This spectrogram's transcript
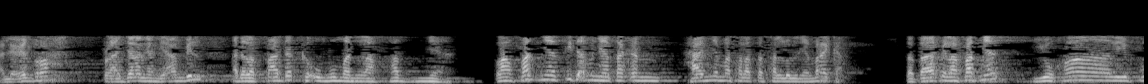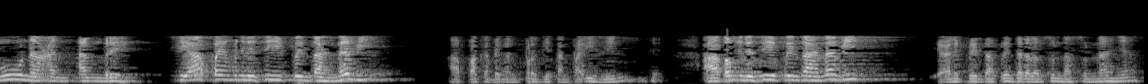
al-ibrah pelajaran yang diambil adalah pada keumuman lafaznya lafaznya tidak menyatakan hanya masalah tasallulnya mereka. Tetapi lafadznya yukhalifuna an amrih. Siapa yang menyelisih perintah Nabi, apakah dengan pergi tanpa izin atau menyelisih perintah Nabi, yakni perintah-perintah dalam sunnah-sunnahnya,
